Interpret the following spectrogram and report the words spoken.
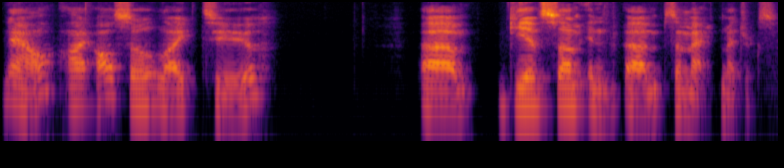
Now, I also like to um, give some in, um, some metrics.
